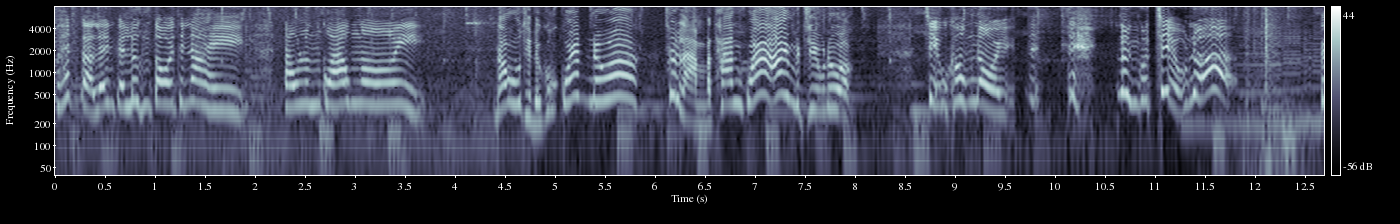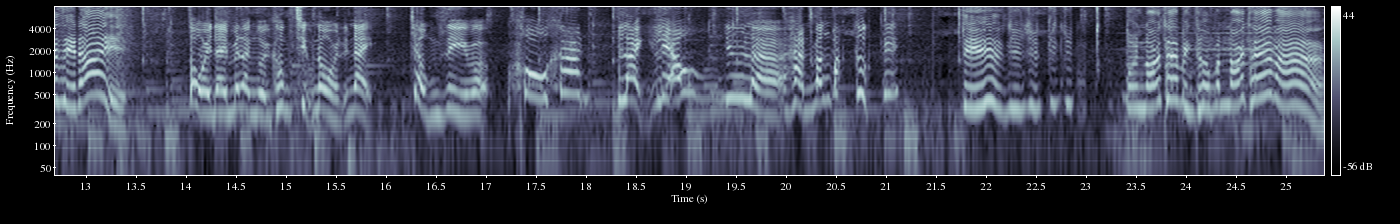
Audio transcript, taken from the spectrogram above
hết cả lên cái lưng tôi thế này. Đau lưng quá ông ơi Đâu thì đừng có quét nữa. Chứ làm mà than quá ai mà chịu được? Chịu không nổi. Đừng có chịu nữa. Cái gì đây? Tôi đây mới là người không chịu nổi thế này. Chồng gì mà khô khan Lạnh lẽo Như là hàn băng bắc cực ấy. Thì Tôi nói thế bình thường vẫn nói thế mà.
